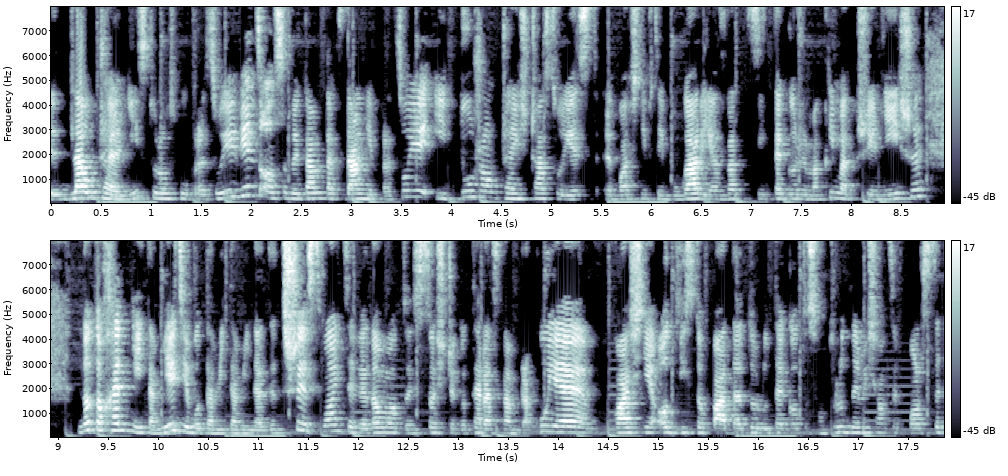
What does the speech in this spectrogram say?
y, dla uczelni, z którą współpracuje, więc on sobie tam tak zdalnie pracuje i dużą część czasu jest właśnie w tej Bułgarii, a z racji tego, że ma klimat przyjemniejszy, no to chętniej tam jedzie, bo ta witamina D3, słońce, wiadomo, to jest coś, czego teraz nam brakuje. Właśnie od listopada do lutego to są trudne miesiące w Polsce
